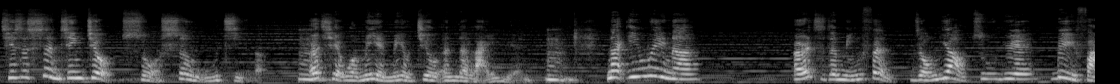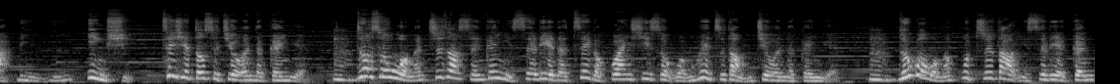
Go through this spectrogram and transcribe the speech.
其实圣经就所剩无几了，嗯而且我们也没有救恩的来源。嗯那因为呢，儿子的名分、荣耀、租约、律法、礼仪、应许，这些都是救恩的根源。嗯如果说我们知道神跟以色列的这个关系的时候，我们会知道我们救恩的根源。嗯如果我们不知道以色列跟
